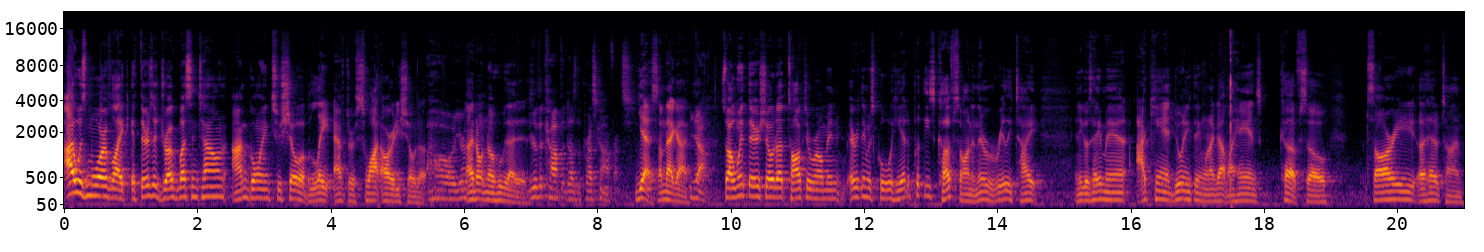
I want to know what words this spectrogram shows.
I was more of like, if there's a drug bust in town, I'm going to show up late after SWAT already showed up. Oh, you're I don't know who that is. you're the cop that does the press conference. Yes, I'm that guy. Yeah. So I went there, showed up, talked to Roman. Everything was cool. He had to put these cuffs on, and they were really tight. And he goes, "Hey, man, I can't do anything when I got my hands cuffed. So sorry ahead of time."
